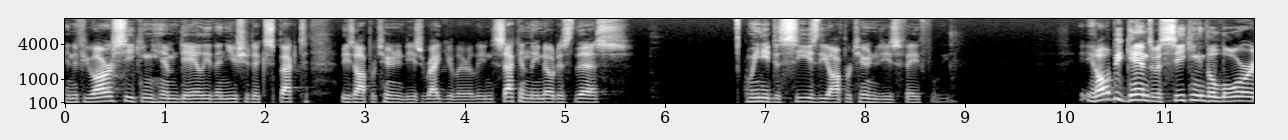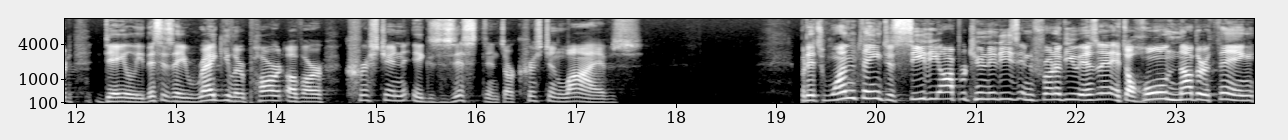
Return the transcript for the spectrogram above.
and if you are seeking Him daily, then you should expect these opportunities regularly. And secondly, notice this we need to seize the opportunities faithfully. It all begins with seeking the Lord daily. This is a regular part of our Christian existence, our Christian lives. But it's one thing to see the opportunities in front of you, isn't it? It's a whole nother thing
